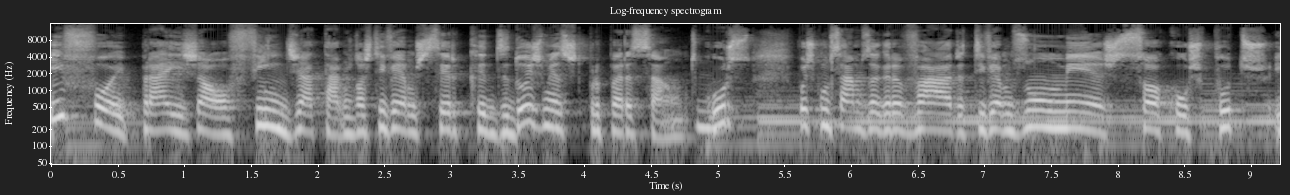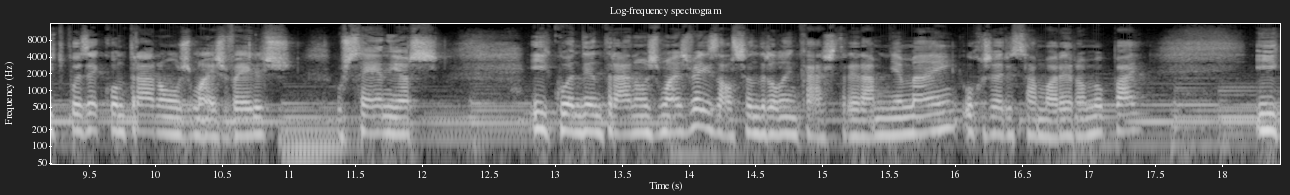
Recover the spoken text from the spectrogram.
E foi para aí já ao fim de já estarmos. Nós tivemos cerca de dois meses de preparação de curso, depois começámos a gravar, tivemos um mês só com os putos e depois é que entraram os mais velhos, os séniores. E quando entraram os mais velhos, a Alexandra Lencastre era a minha mãe, o Rogério Samora era o meu pai. E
